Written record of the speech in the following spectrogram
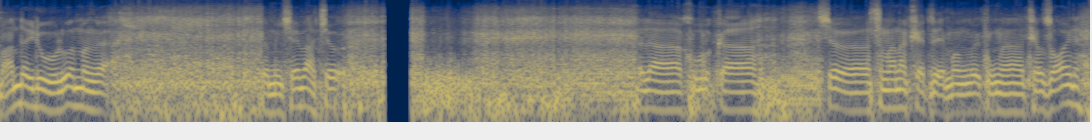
Bán đầy đủ luôn mọi người ạ. Rồi mình sẽ vào chợ. Đây là khu vực uh, chợ Samanakhet để mọi người cùng uh, theo dõi này.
